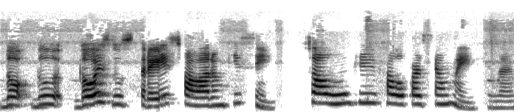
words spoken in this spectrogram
do, do, dois dos três falaram que sim. Só um que falou parcialmente, né?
